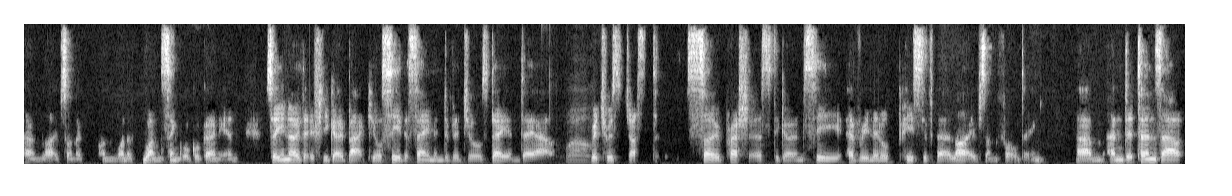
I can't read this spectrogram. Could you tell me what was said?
um, lives on a on one of one single gorgonian. So you know that if you go back, you'll see the same individuals day in day out, wow. which was just so precious to go and see every little piece of their lives unfolding. Um, and it turns out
